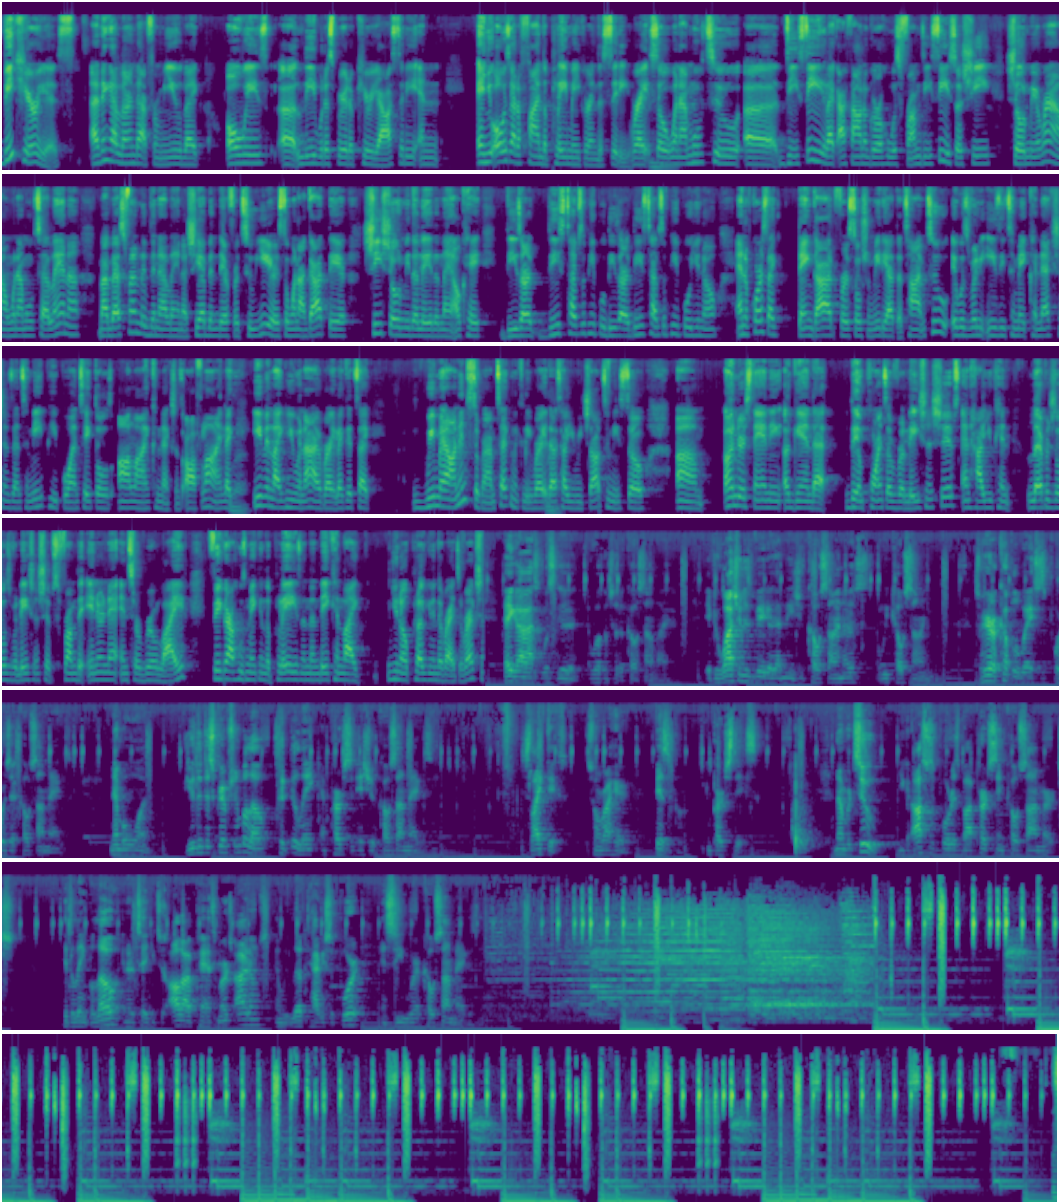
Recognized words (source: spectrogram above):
be curious. I think I learned that from you. Like always uh, lead with a spirit of curiosity and and you always got to find the playmaker in the city, right? Mm-hmm. So when I moved to uh, DC, like I found a girl who was from DC, so she showed me around. When I moved to Atlanta, my best friend lived in Atlanta. She had been there for two years. So when I got there, she showed me the lay of the land. Okay, these are these types of people. These are these types of people, you know. And of course, like thank God for social media at the time too. It was really easy to make connections and to meet people and take those online connections offline. Like right. even like you and I, right? Like it's like we met on Instagram technically, right? right? That's how you reached out to me. So, um, understanding again that the importance of relationships and how you can leverage those relationships from the internet into real life, figure out who's making the plays and then they can like, you know, plug you in the right direction. Hey guys, what's good? welcome to the Cosign Life. If you're watching this video, that means you co-sign us and we co-sign you. So here are a couple of ways to support us at Cosign Magazine. Number one, view the description below, click the link, and purchase an issue of Cosign Magazine. It's like this. This one right here, physical. You can purchase this. Number two, you can also support us by purchasing Cosign merch. Hit the link below and it'll take you to all our past merch items, and we'd love to have your support and see you wear Cosign Magazine.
